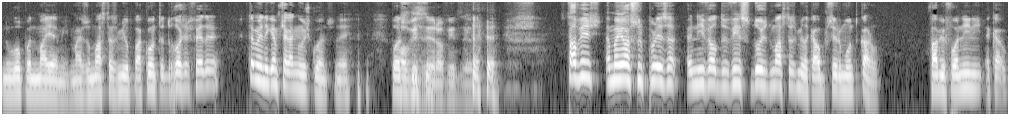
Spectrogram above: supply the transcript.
no Open de Miami. Mais um Masters 1000 para a conta de Roger Federer, que também digamos já ganhou uns quantos, né? Posso ouvi dizer, ouvi dizer. Talvez a maior surpresa a nível de vencedores de Masters 1000 acaba por ser o Monte Carlo. Fábio Fonini acabou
